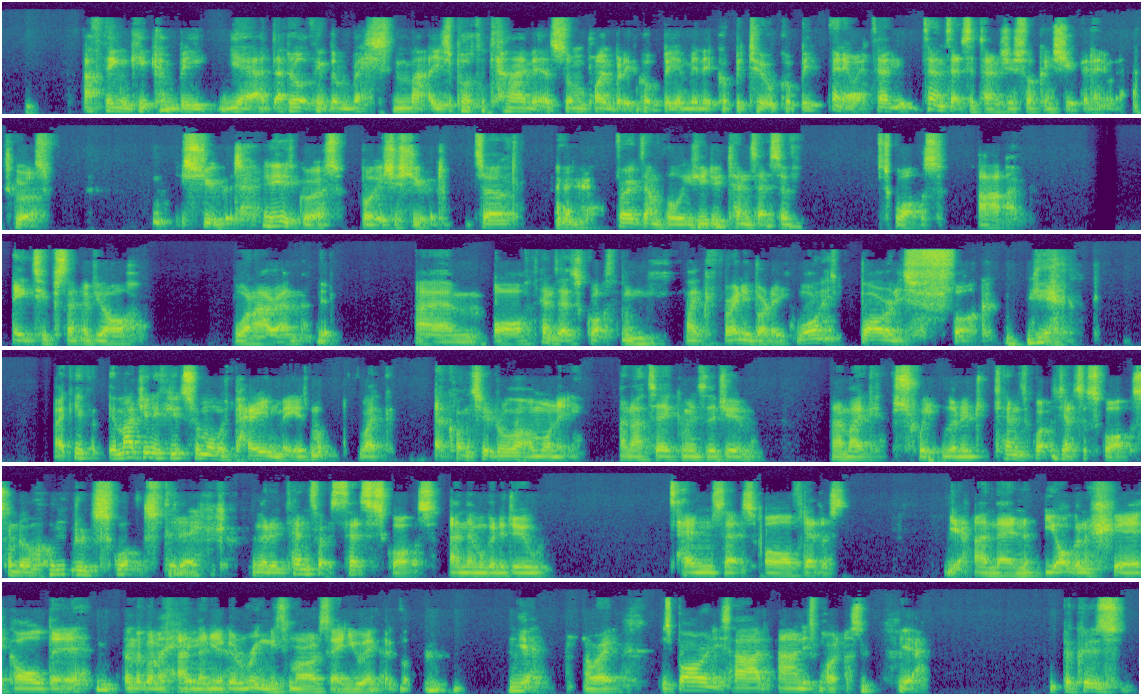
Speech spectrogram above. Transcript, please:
I think it can be, yeah, I don't think the rest matter. You're supposed to time it at some point, but it could be a minute, could be two, could be. Anyway, 10, 10 sets of 10 is just fucking stupid anyway. It's gross. It's stupid. It is gross, but it's just stupid. So, for example, if you do 10 sets of squats at 80% of your 1RM, Yeah. um, or 10 sets of squats, and like for anybody, one, it's boring as fuck. Yeah. Like, if imagine if you, someone was paying me as much, like a considerable amount of money, and I take them into the gym, and I'm like, sweet, we're going to do 10 squat, sets of squats. Some 100 squats today. We're going to do 10 sets of squats, and then we're going to do 10 sets of deadlifts. Yeah. And then you're going to shake all day, And they're going to and then you. you're going to ring me tomorrow saying you it. Yeah. All right. It's boring, it's hard, and it's pointless. Yeah. Because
